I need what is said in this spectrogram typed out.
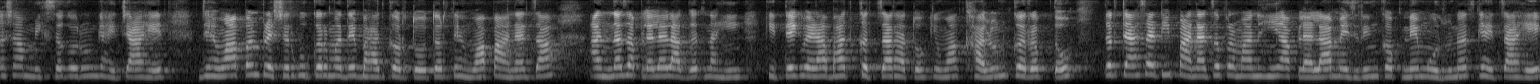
अशा मिक्स करून घ्यायच्या आहेत. जेव्हा आपण प्रेशर कुकरमध्ये भात करतो तर तेव्हा पाण्याचा अंदाज आपल्याला लागत नाही. कित्येक वेळा भात कच्चा राहतो किंवा खालून करपतो तर त्यासाठी पाण्याचं प्रमाणही आपल्याला मेजरिंग कपने मोजूनच घ्यायचं आहे.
